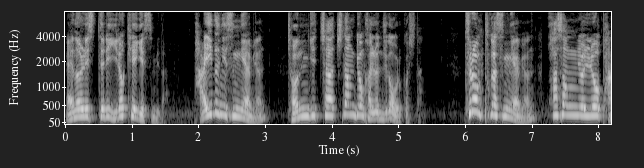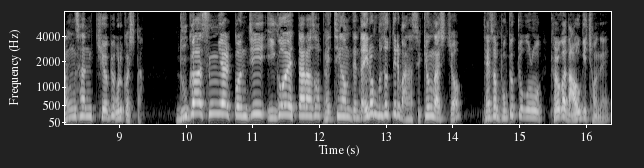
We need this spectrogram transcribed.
애널리스트들이 이렇게 얘기했습니다. 바이든이 승리하면 전기차 친환경 관련주가 오를 것이다. 트럼프가 승리하면 화석연료 방산 기업이 오를 것이다. 누가 승리할 건지 이거에 따라서 베팅하면 된다. 이런 분석들이 많았어요. 기억나시죠? 대선 본격적으로 결과 나오기 전에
